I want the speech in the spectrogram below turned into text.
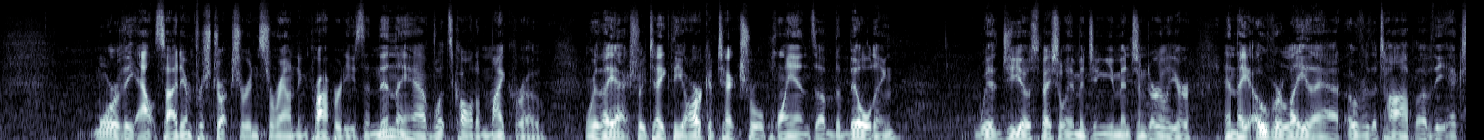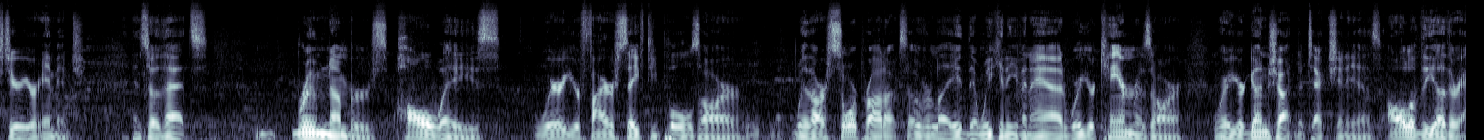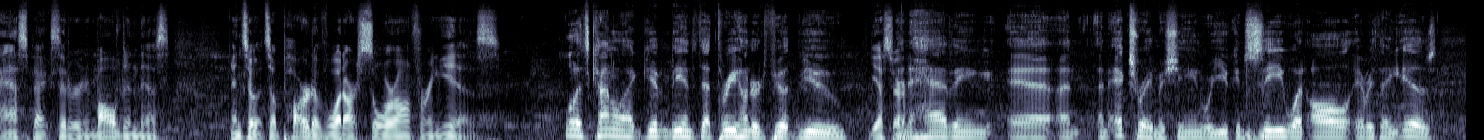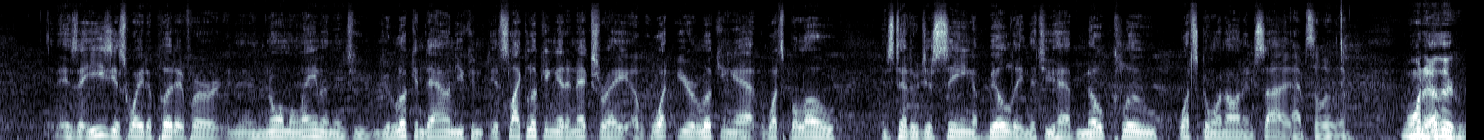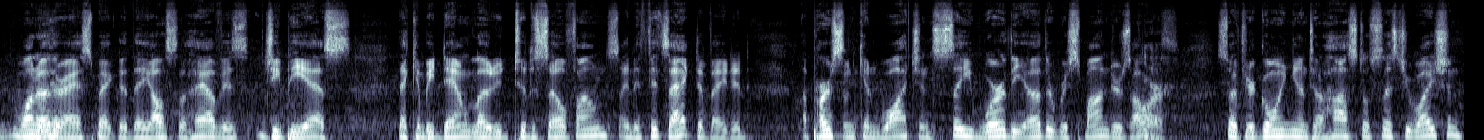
more of the outside infrastructure and surrounding properties. And then they have what's called a micro, where they actually take the architectural plans of the building with geospatial imaging you mentioned earlier, and they overlay that over the top of the exterior image. And so that's room numbers, hallways, where your fire safety pools are. With our SOAR products overlaid, then we can even add where your cameras are, where your gunshot detection is, all of the other aspects that are involved in this. And so it's a part of what our SOAR offering is. Well, it's kind of like giving, being at that 300 foot view Yes, sir. and having a, an, an X-ray machine where you can Mm-hmm. see what all everything is. Is the easiest way to put it for normal layman is you, you're looking down. You can. It's like looking at an X-ray of what you're looking at, what's below, instead of just seeing a building that you have no clue what's going on inside. Absolutely. One Yeah. other one Go other aspect that they also have is GPS that can be downloaded to the cell phones, and if it's activated, a person can watch and see where the other responders are. Yes. So if you're going into a hostile situation,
